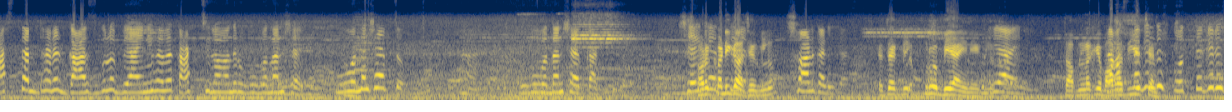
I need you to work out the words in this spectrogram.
রাস্তার ধারের গাছগুলো বেআইনিভাবে কাটছিল আমাদের উপপ্রধান সাহেব। উপপ্রধান সাহেব তো? উপপ্রধান সাহেব কাটছিল সরকারি গাছ এগুলো? সরকারি গাছ এটা পুরো বেআইনি এগুলো? বেআইনি। তো আপনাকে বাধা দিয়েছেন কিন্তু প্রত্যেকেরই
